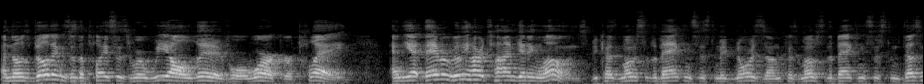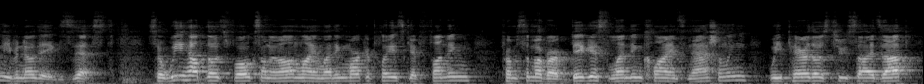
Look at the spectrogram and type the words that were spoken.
And those buildings are the places where we all live or work or play. And yet they have a really hard time getting loans because most of the banking system ignores them because most of the banking system doesn't even know they exist. So we help those folks on an online lending marketplace get funding from some of our biggest lending clients nationally. We pair those two sides up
